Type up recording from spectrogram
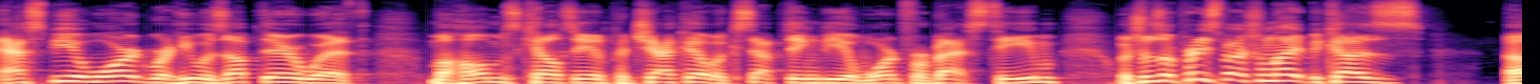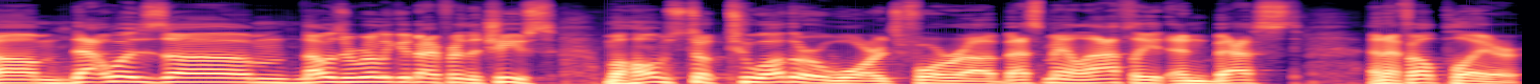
ESPY award where he was up there with Mahomes, Kelce, and Pacheco accepting the award for best team, which was a pretty special night because um, that was um, that was a really good night for the Chiefs. Mahomes took two other awards for uh, best male athlete and best NFL player.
